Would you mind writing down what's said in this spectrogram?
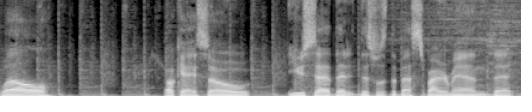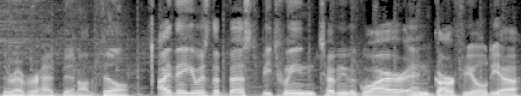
Well, okay, so you said that this was the best Spider-Man that there ever had been on film. I think it was the best between Tobey Maguire and Garfield. Yeah,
